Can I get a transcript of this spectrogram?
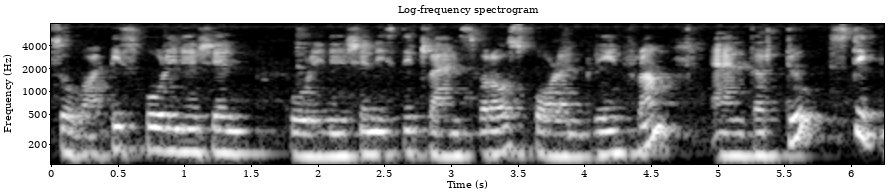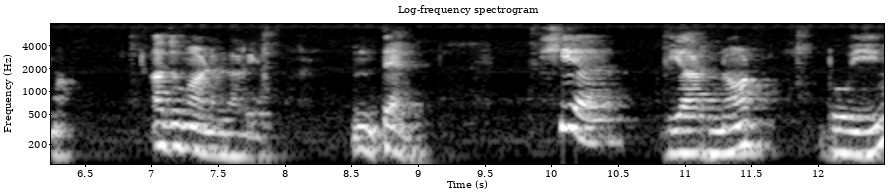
So what is pollination? Pollination is the transfer of pollen grain from anther to stigma. അതുമാണെന്നറിയാം then here we are not doing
